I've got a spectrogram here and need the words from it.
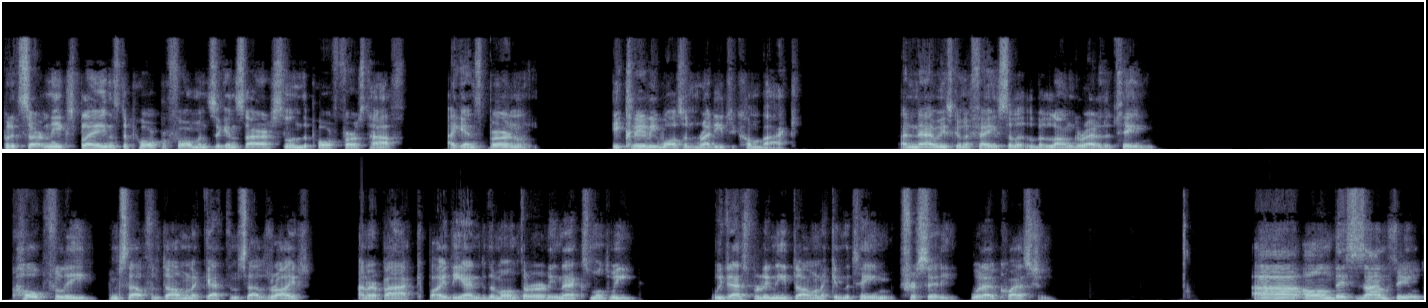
But it certainly explains the poor performance against Arsenal and the poor first half against Burnley. He clearly wasn't ready to come back. And now he's going to face a little bit longer out of the team. Hopefully, himself and Dominic get themselves right and are back by the end of the month or early next month. We we desperately need Dominic in the team for City, without question. Uh, on This is Anfield,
